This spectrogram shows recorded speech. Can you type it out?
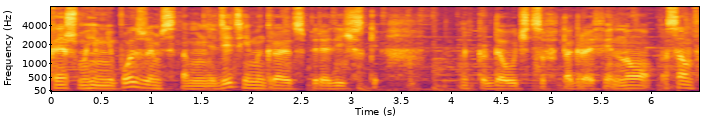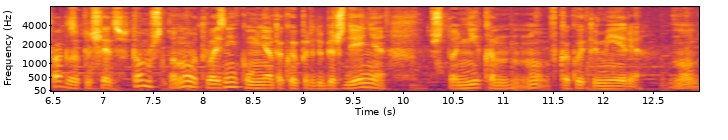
конечно, мы им не пользуемся, там у меня дети им играются периодически, когда учатся фотографии. Но сам факт заключается в том, что ну, вот возникло у меня такое предубеждение, что Nikon ну, в какой-то мере, ну,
